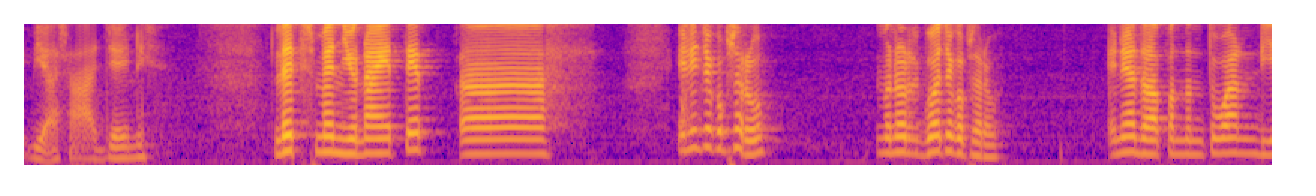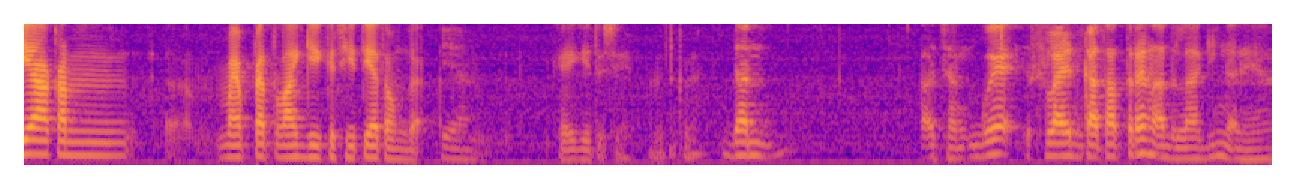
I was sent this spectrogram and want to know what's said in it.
biasa aja ini. Leeds Man United eh ini cukup seru. Menurut gua cukup seru. Ini adalah penentuan dia akan mepet lagi ke City atau enggak Iya. kayak gitu sih menurut Dan eh, Jang, gue selain kata tren ada lagi nggak ya?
